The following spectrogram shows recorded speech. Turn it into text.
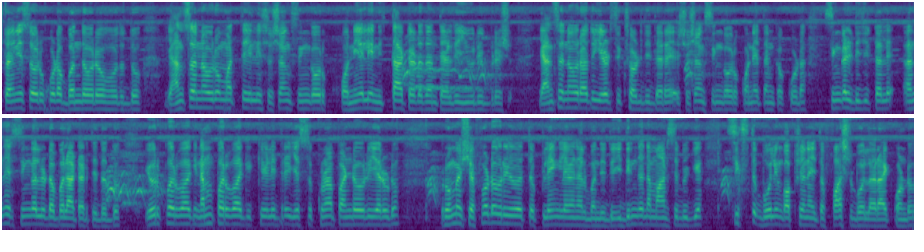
ಸ್ಟೈನಿಸ್ ಅವರು ಕೂಡ ಬಂದವರೇ ಹೋದದ್ದು. ಯಾನ್ಸನ್ ಅವರು ಮತ್ತು ಇಲ್ಲಿ ಶಶಾಂಕ್ ಸಿಂಗ್ ಅವರು ಕೊನೆಯಲ್ಲಿ ನಿತ್ತಾಟಾಡೋದು ಅಂತ ಹೇಳಿದೆ ಇವರಿಬ್ಬರು ಯಾನ್ಸನ್ ಅವರು ಅದು ಎರಡು ಸಿಕ್ಸ್ ಹೊಡೆದಿದ್ದಾರೆ. ಶಶಾಂಕ್ ಸಿಂಗ್ ಅವರು ಕೊನೆ ತನಕ ಕೂಡ ಸಿಂಗಲ್ ಡಿಜಿಟಲ್ಲೇ ಅಂದರೆ ಸಿಂಗಲ್ಲು ಡಬಲ್ ಆಟ ಆಡ್ತಿದ್ದದ್ದು. ಇವ್ರ ಪರವಾಗಿ ನಮ್ಮ ಪರವಾಗಿ ಕೇಳಿದರೆ ಎಸ್ ಕೃಣಾ ಪಾಂಡೆ ಅವರು ಎರಡು, ರೋಮೇಶ್ ಶೆಫರ್ಡ್ ಅವರು ಇವತ್ತು ಪ್ಲೇಯಿಂಗ್ ಲೆವೆನಲ್ಲಿ ಬಂದಿದ್ದು. ಇದರಿಂದ ನಮ್ಮ ಆರ್ ಸಿ ಬಿಗೆ ಸಿಕ್ಸ್ತ್ ಬೌಲಿಂಗ್ ಆಪ್ಷನ್ ಆಯಿತು. ಫಾಸ್ಟ್ ಬೌಲರ್ ಹಾಕ್ಕೊಂಡು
